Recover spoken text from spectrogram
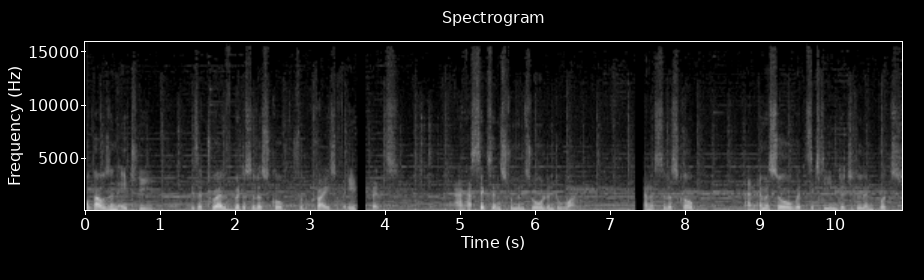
4000 HD is a 12-bit oscilloscope for the price of 8 bits and has 6 instruments rolled into one. An oscilloscope, an MSO with 16 digital inputs,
